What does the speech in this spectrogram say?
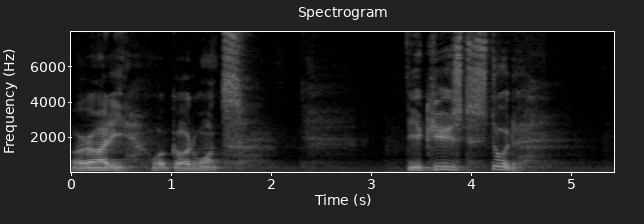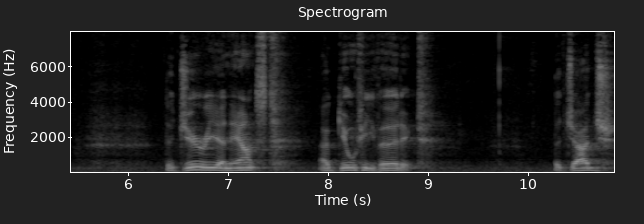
Alrighty, what God wants. The accused stood. The jury announced a guilty verdict. The judge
